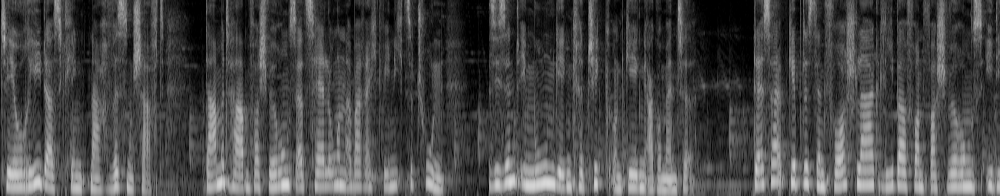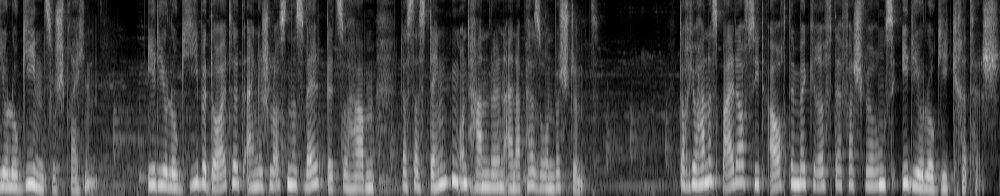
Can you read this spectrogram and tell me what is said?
Theorie, das klingt nach Wissenschaft. Damit haben Verschwörungserzählungen aber recht wenig zu tun. Sie sind immun gegen Kritik und Gegenargumente. Deshalb gibt es den Vorschlag, lieber von Verschwörungsideologien zu sprechen – Ideologie bedeutet, ein geschlossenes Weltbild zu haben, das das Denken und Handeln einer Person bestimmt. Doch Johannes Baldauf sieht auch den Begriff der Verschwörungsideologie kritisch.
